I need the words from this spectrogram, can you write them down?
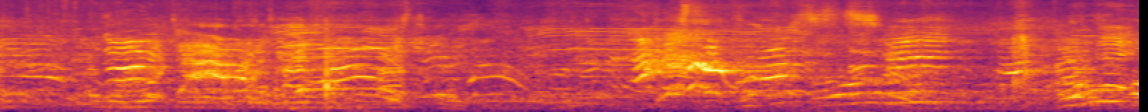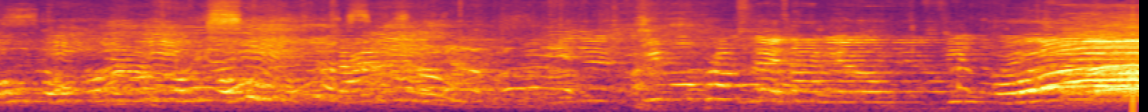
Daniel! Daniel! Daniel! Daniel!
